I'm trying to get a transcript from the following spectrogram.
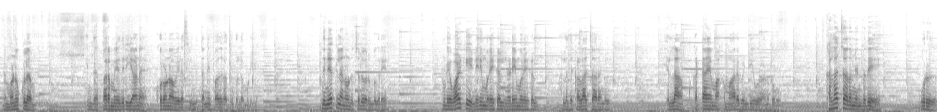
இந்த மனுக்குலம் இந்த பரம எதிரியான கொரோனா வைரஸ்லேருந்து தன்னை பாதுகாத்துக் கொள்ள முடியும். இந்த நேரத்தில் நான் ஒன்று சொல்ல விரும்புகிறேன். நம்முடைய வாழ்க்கை நெறிமுறைகள் நடைமுறைகள் அல்லது கலாச்சாரங்கள் எல்லாம் கட்டாயமாக மாற வேண்டிய ஒரு அனுபவம். கலாச்சாரம் என்பதே ஒரு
